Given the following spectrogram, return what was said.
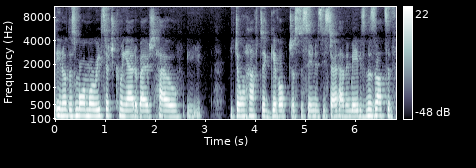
you know there's more and more research coming out about how you, you don't have to give up just as soon as you start having babies, and there's lots of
